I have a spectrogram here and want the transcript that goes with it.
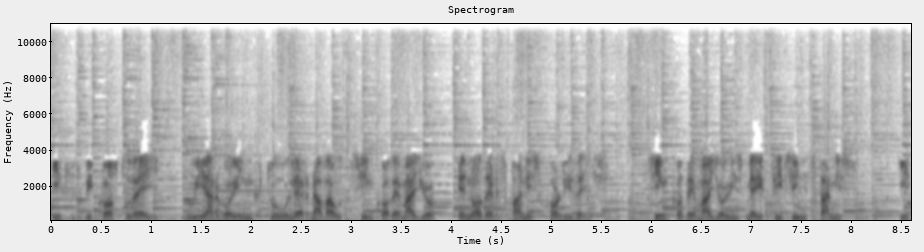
It's because today, we are going to learn about Cinco de Mayo, another Spanish holidays. Cinco de Mayo is May 5th in Spanish. It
